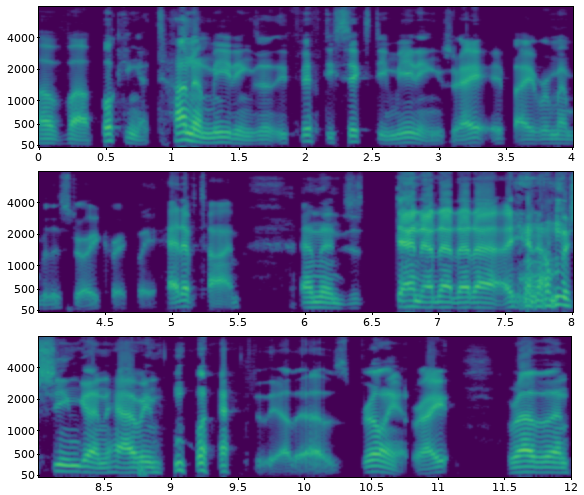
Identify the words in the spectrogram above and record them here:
of uh, booking a ton of meetings uh, 50 60 meetings right? If i remember the story correctly ahead of time. And then just da da da da da you know machine gun having one after the other that was brilliant right rather than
